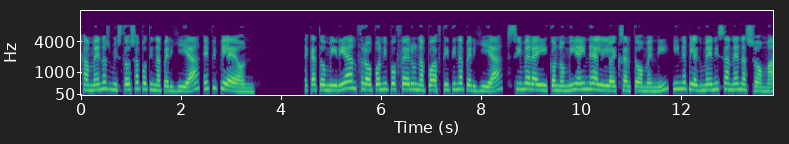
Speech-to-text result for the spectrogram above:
χαμένος μισθός από την απεργία, επιπλέον. Εκατομμύρια ανθρώπων υποφέρουν από αυτή την απεργία, σήμερα η οικονομία είναι αλληλοεξαρτώμενη, είναι πλεγμένη σαν ένα σώμα,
